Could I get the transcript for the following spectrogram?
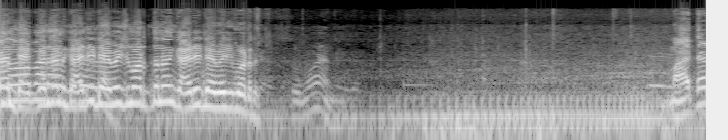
ನಾನು ಗಾಡಿ ಡ್ಯಾಮೇಜ್ ಮಾಡ್ತಾನೆ ಗಾಡಿ ಡ್ಯಾಮೇಜ್ ಮಾಡ್ರಿ. ಮಾತಾಡ.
